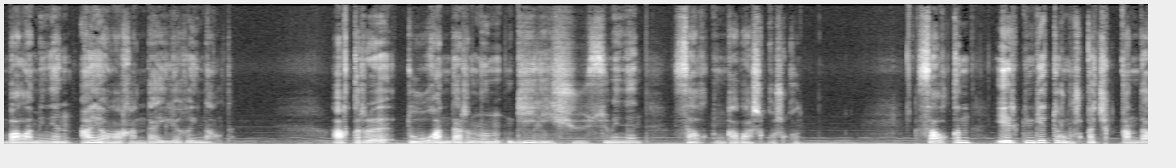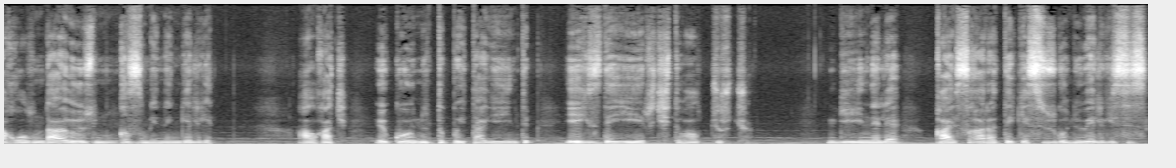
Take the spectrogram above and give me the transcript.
бала менен аябагандай эле кыйналды. Акыры туугандарынын кийлигишүүсү менен салкынга баш кошкон. Салкын эркинге турмушка чыкканда колунда өзүнүн кызы менен келген. Алгач экөөнү тыпыйта кийинтип эгиздей ээрчитип алып жүрчү. Кийин эле кайсы кара текеси үзгөнү белгисиз.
